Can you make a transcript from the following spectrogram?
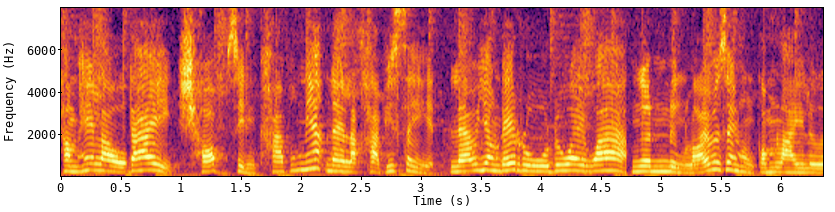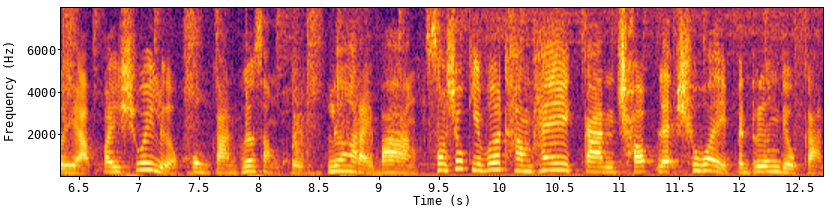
ทำให้เราได้ช็อปสินค้าพวกนี้ในราคาพิเศษ แล้วยังได้รู้ด้วยว่าเงิน 100%ของกำไรเลยอะไปช่วยเหลือโครงการเพื่อสังคมเรื่องอะไรบ้าง Social Giver ทำให้การช็อปและช่วยเป็นเรื่องเดียวกัน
